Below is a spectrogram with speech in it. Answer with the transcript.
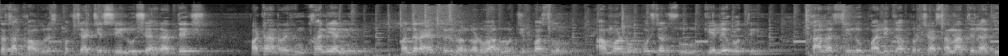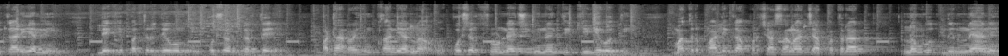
तथा काँग्रेस पक्षाचे सेलू शहराध्यक्ष पठाण रहीम खान यांनी पंधरा एप्रिल मंगळवार रोजीपासून अमरण उपोषण सुरू केले होते. कालच सेलू पालिका प्रशासनातील अधिकारी यांनी लेखी पत्र देऊन उपोषणकर्ते पठाण रहीम खान यांना उपोषण सोडण्याची विनंती केली होती. मात्र पालिका प्रशासनाच्या पत्रात नमूद निर्णयाने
